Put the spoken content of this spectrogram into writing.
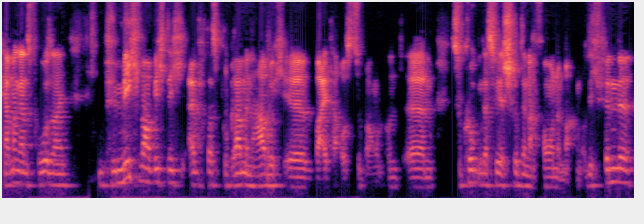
kann man ganz froh sein. Für mich war wichtig, einfach das Programm in Harburg äh, weiter auszubauen und ähm, zu gucken, dass wir Schritte nach vorne machen. Und ich finde,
